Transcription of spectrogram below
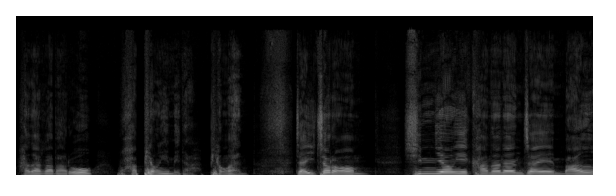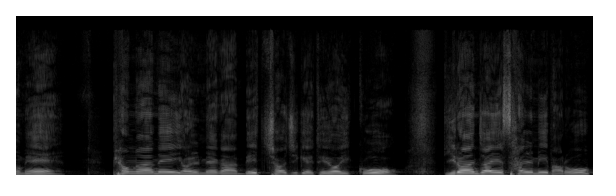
하나가 바로 화평입니다. 평안. 자, 이처럼 심령이 가난한 자의 마음에 평안의 열매가 맺혀지게 되어 있고 이러한 자의 삶이 바로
